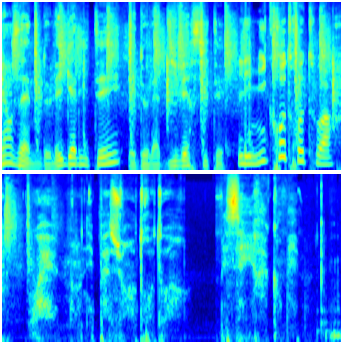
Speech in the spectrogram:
quinzaine de l'égalité et de la diversité. Les micro-trottoirs. Ouais, mais on n'est pas sur un trottoir. Mais ça ira quand même.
